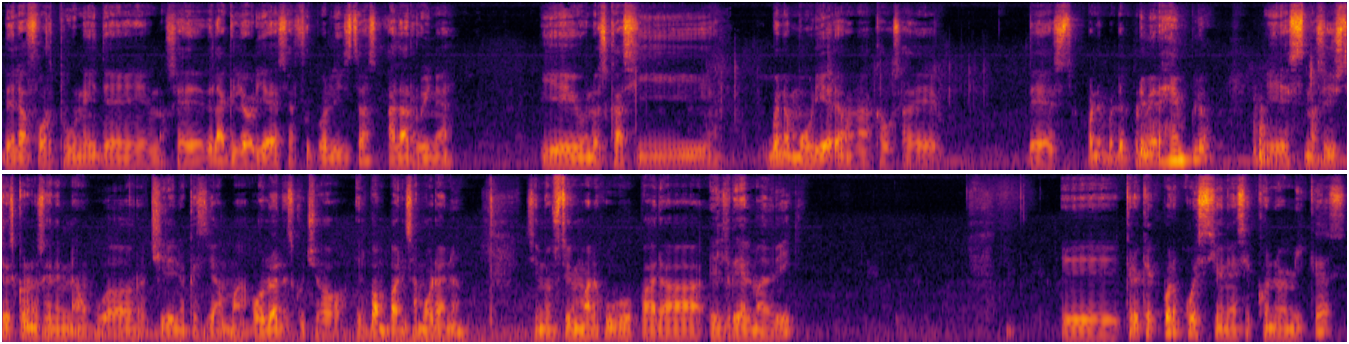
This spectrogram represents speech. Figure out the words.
de la fortuna y de, no sé, de la gloria de ser futbolistas a la ruina. Y unos casi, bueno, murieron a causa de, de esto. Bueno, el primer ejemplo es, no sé si ustedes conocen a un jugador chileno que se llama, o lo han escuchado, el Bambán Zamorano. Si no estoy mal, jugó para el Real Madrid. Eh, creo que por cuestiones económicas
